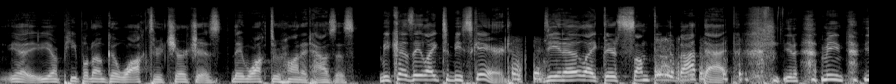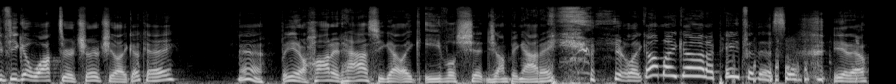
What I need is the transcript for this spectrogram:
you know, you know, people don't go walk through churches. They walk through haunted houses because they like to be scared. Do you know, like there's something about that. You know, I mean, if you go walk through a church, you're like, okay. Yeah, but you know, haunted house, you got like evil shit jumping out of you. You're like, oh my god, I paid for this. You know,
